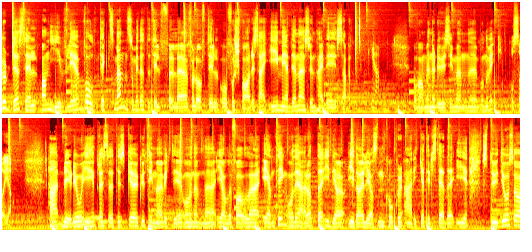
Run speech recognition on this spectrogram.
burde selv angivelige voldtektsmenn, som i dette tilfellet, få lov til å forsvare seg i mediene, Sunn Heidi Sæbø? Ja. Og hva mener du, Simen Bondevik? Også ja. Her blir det jo i presseetisk kutime viktig å nevne i alle fall én ting, og det er at Ida, Ida Eliassen Coker er ikke til stede i studio, så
